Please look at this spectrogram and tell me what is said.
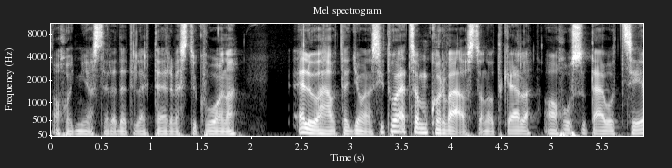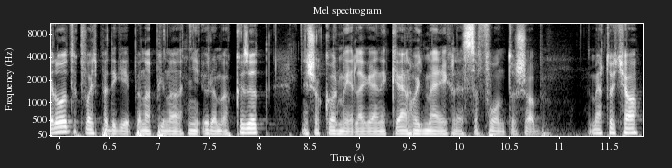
ahogy mi azt eredetileg terveztük volna. Előállhat egy olyan szituáció, amikor választanod kell a hosszú távú célod, vagy pedig éppen a pillanatnyi örömök között, és akkor mérlegelni kell, hogy melyik lesz a fontosabb. Mert hogyha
